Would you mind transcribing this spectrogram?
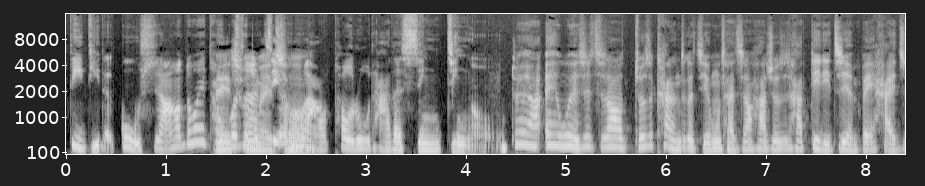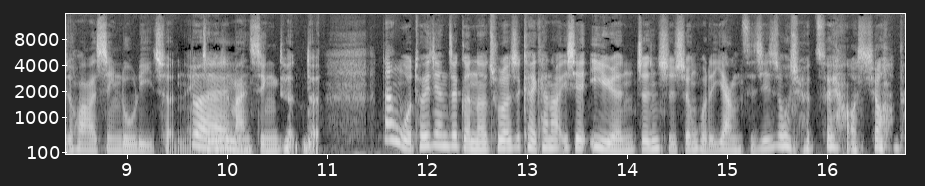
弟弟的故事，然后都会透过这个节目然后透露他的心境哦。对啊，哎、欸，我也是知道，就是看了这个节目才知道，他就是他弟弟之前被害之后的心路历程，哎，真的是蛮心疼的。但我推荐这个呢，除了是可以看到一些艺人真实生活的样子，其实我觉得最好笑的，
